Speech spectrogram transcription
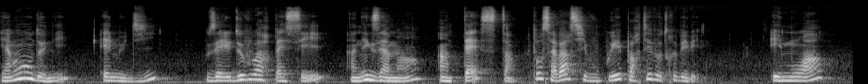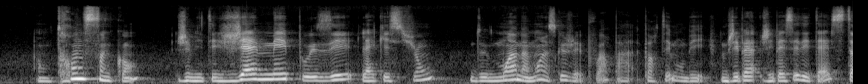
Et à un moment donné, elle me dit, vous allez devoir passer un examen, un test, pour savoir si vous pouvez porter votre bébé. Et moi, en 35 ans, je m'étais jamais posé la question de moi, maman, est-ce que je vais pouvoir porter mon bébé Donc j'ai passé des tests.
